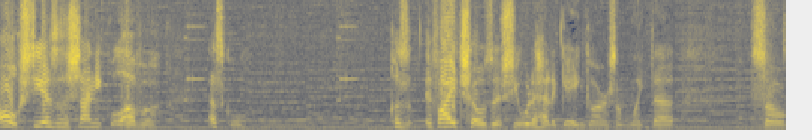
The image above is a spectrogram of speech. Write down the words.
Oh, she has a shiny Quilava. That's cool. Because if I chose it, she would have had a Gengar or something like that. So.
